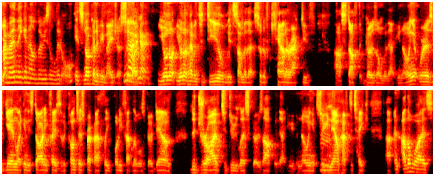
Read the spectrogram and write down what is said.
Yeah. I'm only going to lose a little. It's not going to be major. So no, like, no. you're not you're not having to deal with some of that sort of counteractive uh, stuff that goes on without you knowing it. Whereas again, like in this dieting phase of a contest prep athlete, body fat levels go down. The drive to do less goes up without you even knowing it. So you Mm. now have to take uh, an otherwise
